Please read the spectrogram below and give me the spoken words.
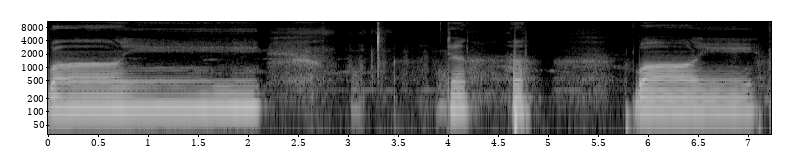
Bye gel Heh. bye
